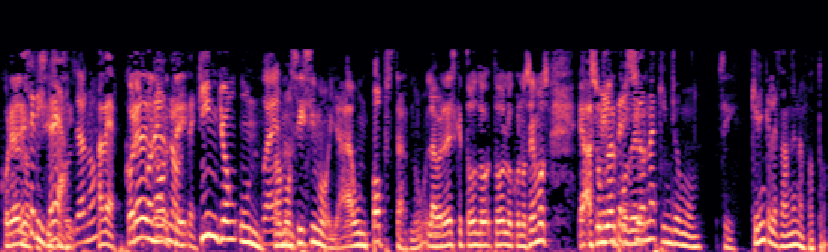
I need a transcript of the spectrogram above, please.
Corea del Norte, sí, Eritrea. sí, sí. Ya no. A ver. Corea del Norte, Kim Jong-un, Bueno. famosísimo, ya un popstar, ¿no? La verdad es que todos lo, todos lo conocemos. Eh, Me asumió el impresiona poder. Kim Jong-un. Sí. ¿Quieren que les mande una foto?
